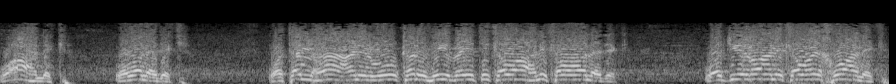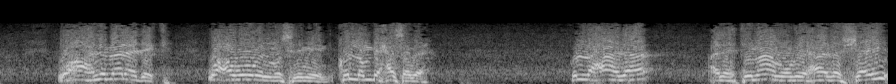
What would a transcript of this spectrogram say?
وأهلك وولدك. وتنهى عن المنكر في بيتك وأهلك وولدك. وجيرانك وإخوانك وأهل بلدك وعموم المسلمين كل بحسبه. كل هذا الاهتمام بهذا الشيء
